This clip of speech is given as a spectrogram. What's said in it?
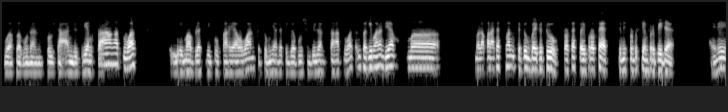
sebuah bangunan perusahaan industri yang sangat luas, 15.000 karyawan, gedungnya ada 39 sangat luas. Dan bagaimana dia me melakukan asesmen gedung by gedung, proses by proses, jenis produksi yang berbeda. Nah, ini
